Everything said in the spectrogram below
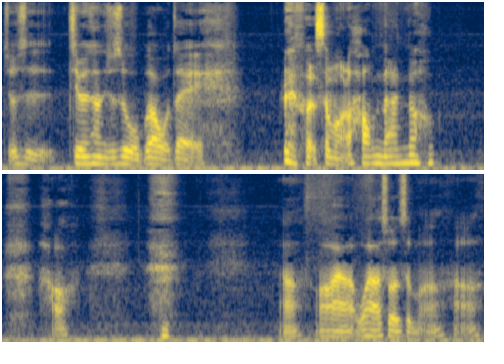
就是基本上就是我不知道我在 rap 什么了，好难哦。好，啊，我还我还要说什么？好，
